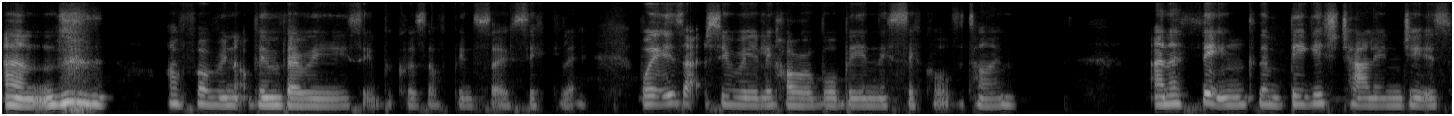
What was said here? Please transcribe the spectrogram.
And I've probably not been very easy because I've been so sickly. But it is actually really horrible being this sick all the time. And I think the biggest challenge is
